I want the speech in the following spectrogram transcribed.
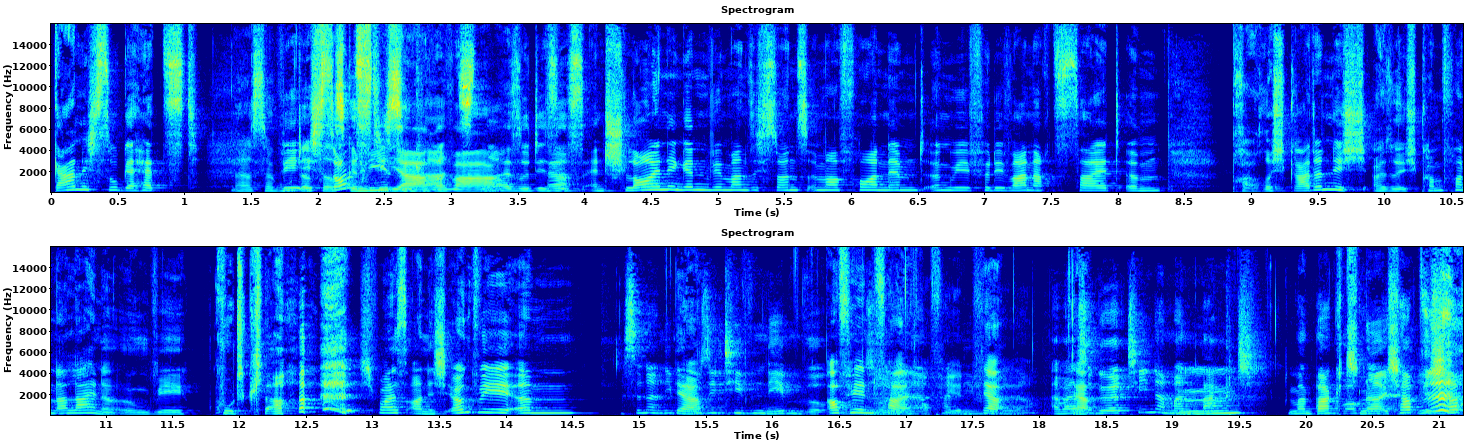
gar nicht so gehetzt, Das ist ja wie gut, dass ich sonst die genießen Jahre kannst. war. Ne? Also dieses Entschleunigen, wie man sich sonst immer vornimmt, irgendwie für die Weihnachtszeit. Ähm, Brauche ich gerade nicht. Also ich komme von alleine irgendwie gut klar. Ich weiß auch nicht. Irgendwie, ähm, Das sind dann die Ja. positiven Nebenwirkungen. Auf jeden so Fall. der Auf jeden Fall, ne? ja. Aber hast Ja. du gehört, Tina, man Mhm. backt. Man backt, ne? Ich habe ich hab,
